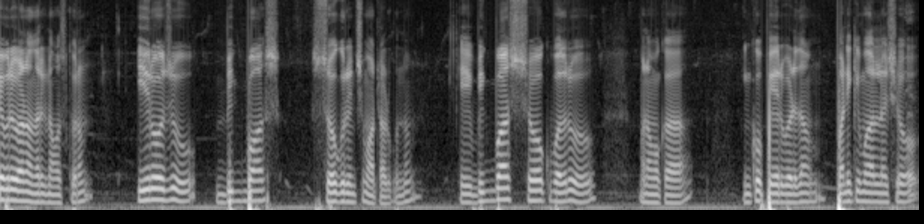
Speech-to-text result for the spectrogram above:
ఎవ్రీవన్ అందరికీ నమస్కారం. ఈరోజు బిగ్ బాస్ షో గురించి మాట్లాడుకుందాం. ఈ బిగ్ బాస్ షోకు బదులు మనం ఒక ఇంకో పేరు పెడదాం. పనికి మాలిన షో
